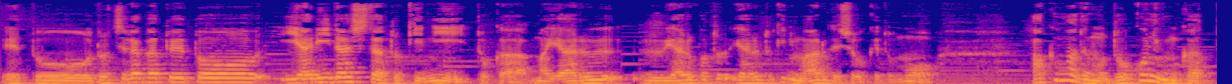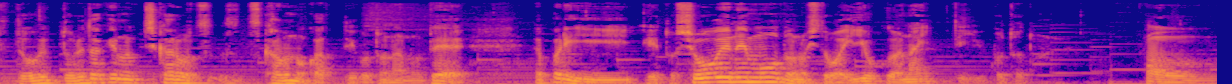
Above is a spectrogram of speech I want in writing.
えっと、どちらかというと、やり出した時にとか、まあ、やる、やること、やる時にもあるでしょうけども、あくまでもどこに向かってどれどれだけの力を使うのかっていうことなので、やっぱり、えっと、省エネモードの人は意欲がないっていうことだと思う。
